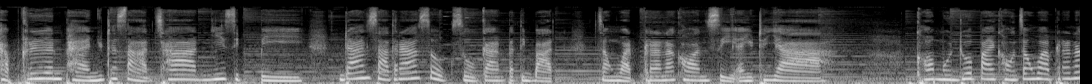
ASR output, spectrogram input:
ขับเคลื่อนแผนยุทธศาสตร์ชาติ 20 ปี ด้านสาธารณสุขสู่การปฏิบัติ จังหวัดพระนครศรีอยุธยา ข้อมูลทั่วไปของจังหวัดพระน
